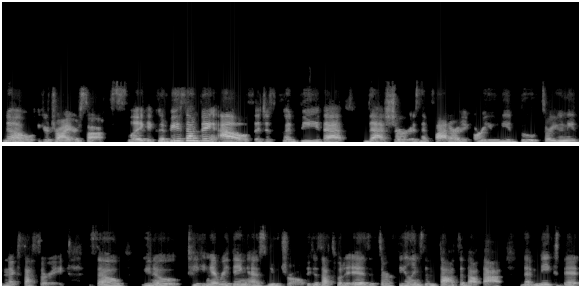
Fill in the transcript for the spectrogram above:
No, your dryer sucks. Like, it could be something else. It just could be that that shirt isn't flattering or you need boots or you need an accessory. So, you know, taking everything as neutral because that's what it is. It's our feelings and thoughts about that that makes it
